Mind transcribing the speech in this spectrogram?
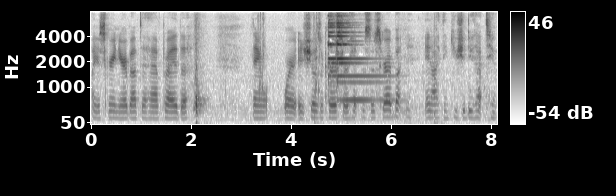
On your screen, you're about to have probably the thing where it shows a cursor, hit the subscribe button, and I think you should do that too.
